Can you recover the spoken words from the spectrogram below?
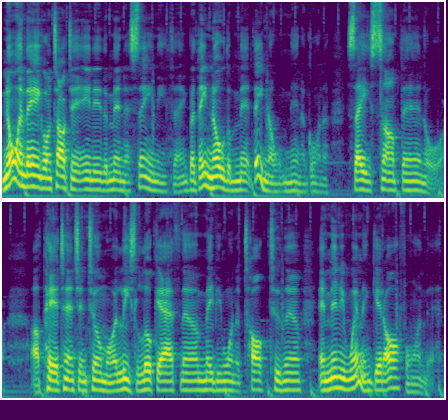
knowing they ain't gonna talk to any of the men that say anything, but they know the men, they know men are gonna say something or uh, pay attention to them or at least look at them, maybe want to talk to them. And many women get off on that.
